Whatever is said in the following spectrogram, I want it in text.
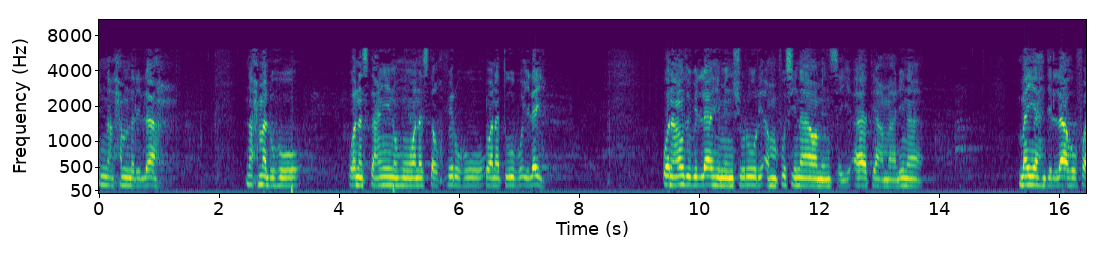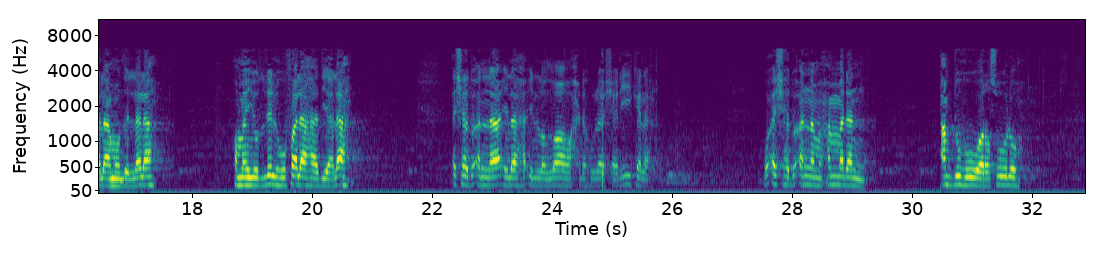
إن الحمد لله نحمده ونستعينه ونستغفره ونتوب إليه ونعوذ بالله من شرور أنفسنا ومن سيئات أعمالنا من يهد الله فلا مضل له ومن يضلله فلا هادي له أشهد أن لا إله إلا الله وحده لا شريك له وأشهد أن محمدا عبده ورسوله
